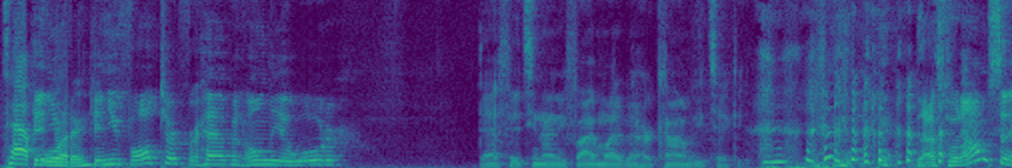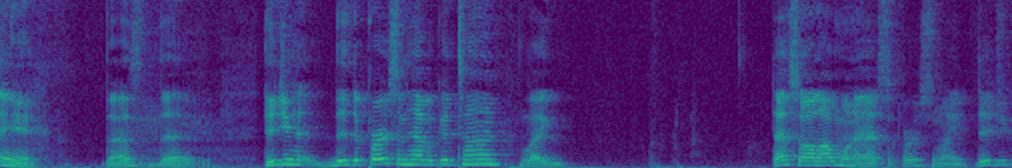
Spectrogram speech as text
tap can water. You, can you fault her for having only a water? that fifteen ninety five might have been her comedy ticket. That's what I'm saying. That's that. Did you did the person have a good time? Like, that's all I want to ask the person. Like, did you?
